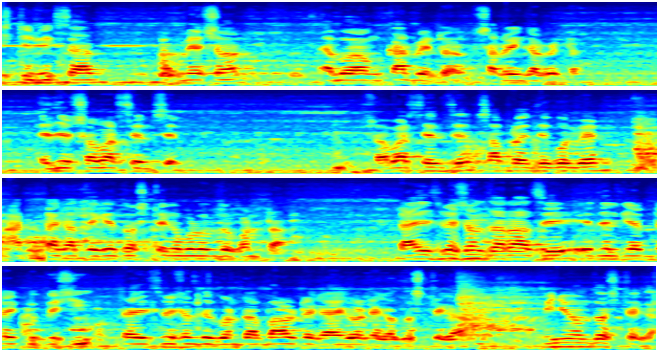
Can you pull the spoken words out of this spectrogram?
স্টিল মিক্সার মেশন এবং কার্পেন্টার শাটারিং কার্পেন্টার এই যে সবার সেম সেম সবার সেম সেম সাপ্লাইতে করবেন আট টাকা থেকে দশ টাকা পর্যন্ত ঘণ্টা। টাইলস মেশন যারা আছে, এদের জ্ঞানটা একটু বেশি। টাইলস মেশনদের ঘণ্টা বারো টাকা, এগারো টাকা, দশ টাকা। মিনিমাম দশ টাকা।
